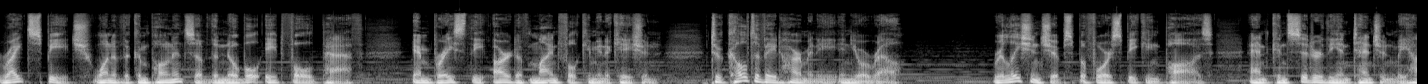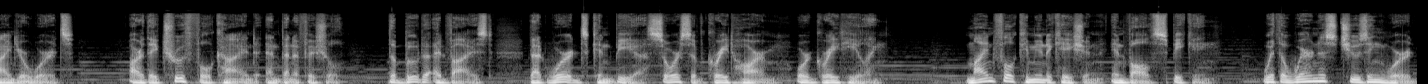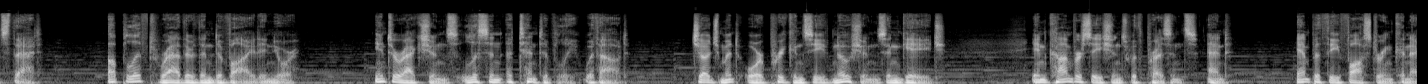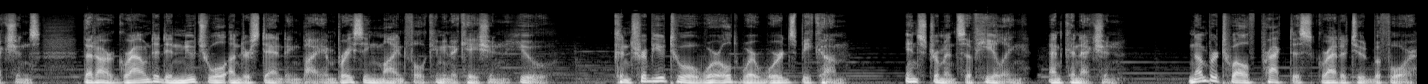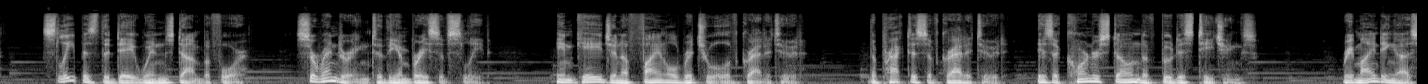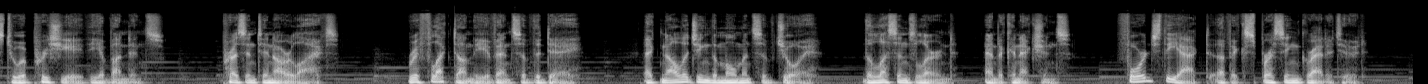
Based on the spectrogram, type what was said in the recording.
right speech, one of the components of the Noble Eightfold Path. Embrace the art of mindful communication to cultivate harmony in your realm relationships before speaking pause and consider the intention behind your words. Are they truthful, kind, and beneficial? The Buddha advised that words can be a source of great harm or great healing. Mindful communication involves speaking, with awareness choosing words that uplift rather than divide in your interactions. Listen attentively without judgment or preconceived notions. Engage in conversations with presence and empathy fostering connections that are grounded in mutual understanding by embracing mindful communication. You contribute to a world where words become instruments of healing and connection. Number 12. Practice gratitude before. Sleep as the day winds down before. Surrendering to the embrace of sleep. Engage in a final ritual of gratitude. The practice of gratitude is a cornerstone of Buddhist teachings, reminding us to appreciate the abundance present in our lives. Reflect on the events of the day, acknowledging the moments of joy, the lessons learned, and the connections. Forge the act of expressing gratitude.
